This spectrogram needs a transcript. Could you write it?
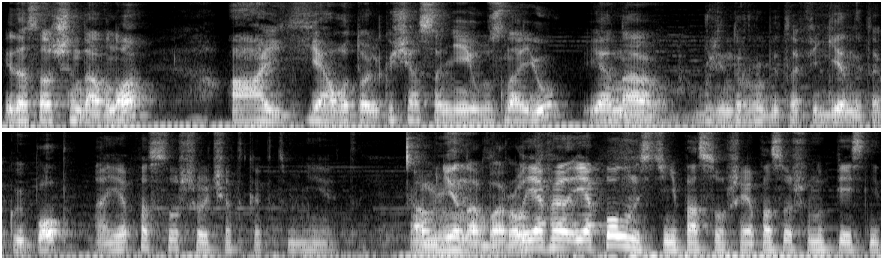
и достаточно давно. А я вот только сейчас о ней узнаю, и она, блин, рубит офигенный такой поп. А я послушаю что-то как-то мне это. А мне наоборот. я, я полностью не послушаю, я послушаю, ну, песни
